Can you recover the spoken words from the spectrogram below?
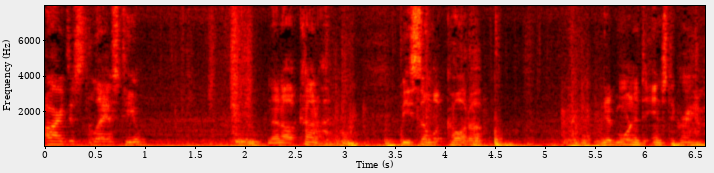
All right, this is the last heel. And then I'll kind of be somewhat caught up. Good morning to Instagram.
